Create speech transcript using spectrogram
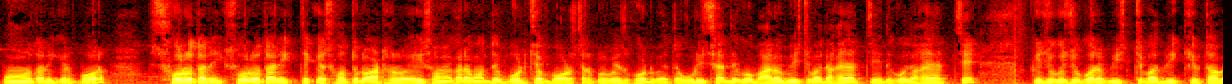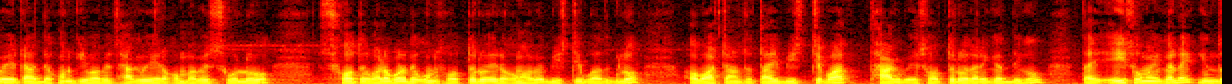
পনেরো তারিখের পর ষোলো তারিখ ষোলো তারিখ থেকে সতেরো, আঠেরো, এই সময়কালের মধ্যে বলছে বর্ষার প্রবেশ ঘটবে। তো উড়িষ্যার দিকেও ভালো বৃষ্টিপাত দেখা যাচ্ছে, এদিকেও দেখা যাচ্ছে কিছু কিছু করে বৃষ্টিপাত বিক্ষিপ্ত হবে। এটা দেখুন কীভাবে থাকবে, এরকমভাবে ষোলো, সতেরো, ভালো করে দেখুন সতেরো, এরকমভাবে বৃষ্টিপাতগুলো হবার চান্স তাই বৃষ্টিপাত থাকবে সতেরো তারিখের দিকেও। তাই এই সময়কালে কিন্তু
